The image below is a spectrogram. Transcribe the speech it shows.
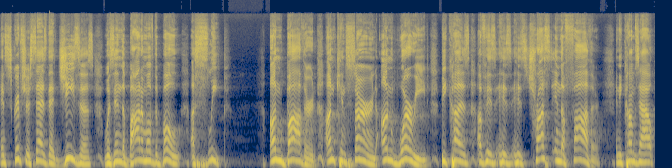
And scripture says that Jesus was in the bottom of the boat asleep unbothered, unconcerned, unworried because of his, his, his trust in the Father. And he comes out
